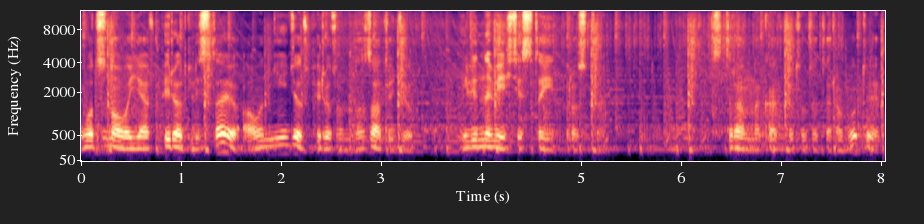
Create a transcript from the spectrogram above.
Вот снова я вперед листаю, а он не идет вперед, он назад идет. Или на месте стоит просто. Странно, как-то тут это работает.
